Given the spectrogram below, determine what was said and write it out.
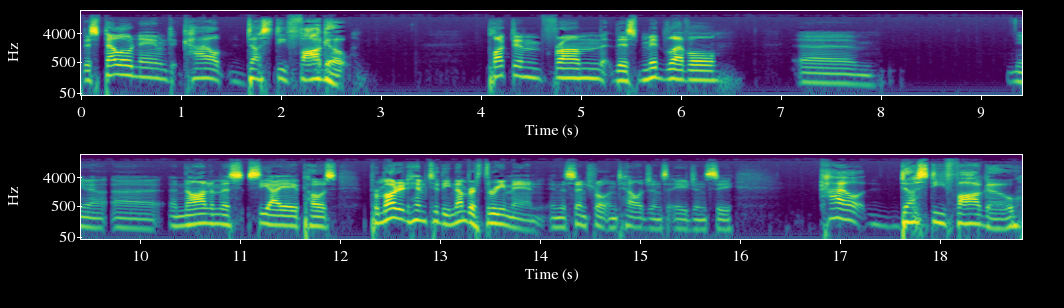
this fellow named Kyle Dusty Foggo. Plucked him from this mid level um, you know, uh, anonymous CIA post promoted him to the number three man in the Central Intelligence Agency. Kyle Dusty Foggo.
